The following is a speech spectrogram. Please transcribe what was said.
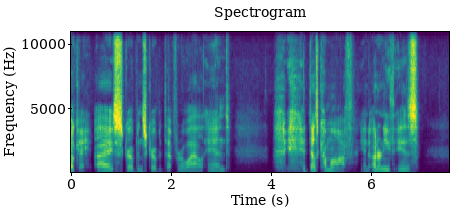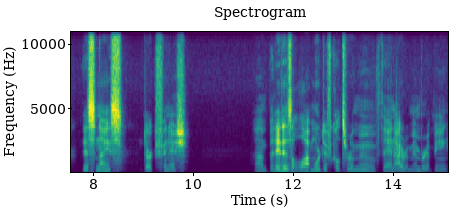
Okay, I scrubbed and scrubbed at that for a while, and it does come off, and underneath is this nice dark finish. Um, but it is a lot more difficult to remove than I remember it being.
